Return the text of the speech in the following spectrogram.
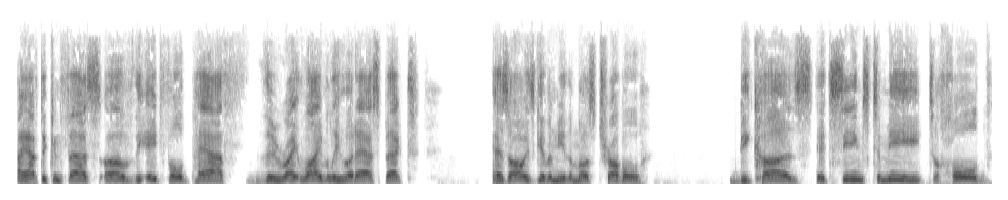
I have to confess, of the eightfold path, the right livelihood aspect has always given me the most trouble because it seems to me to hold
